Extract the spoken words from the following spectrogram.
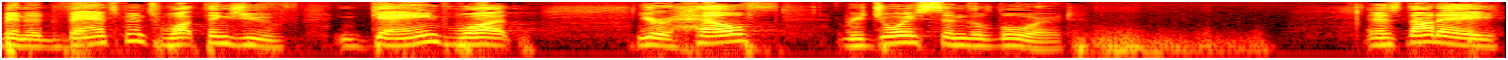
been advancements, what things you've gained, what your health. Rejoice in the Lord. And it's not a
